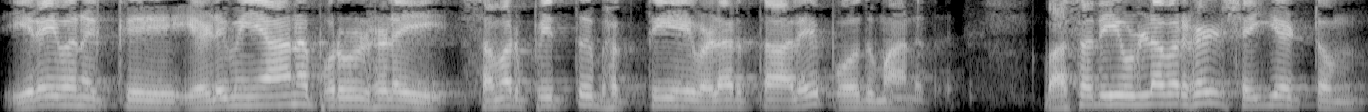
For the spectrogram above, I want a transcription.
இறைவனுக்கு எளிமையான பொருள்களை சமர்ப்பித்து பக்தியை வளர்த்தாலே போதுமானது. வசதியுள்ளவர்கள் செய்யட்டும்.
